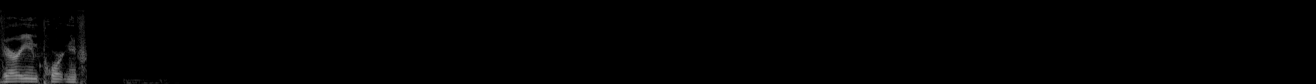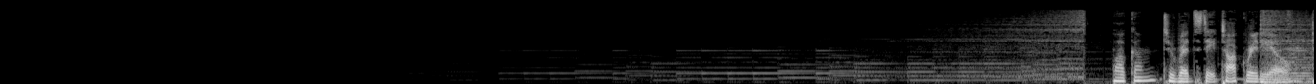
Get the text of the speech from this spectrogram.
very important. Welcome to Red State Talk Radio.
